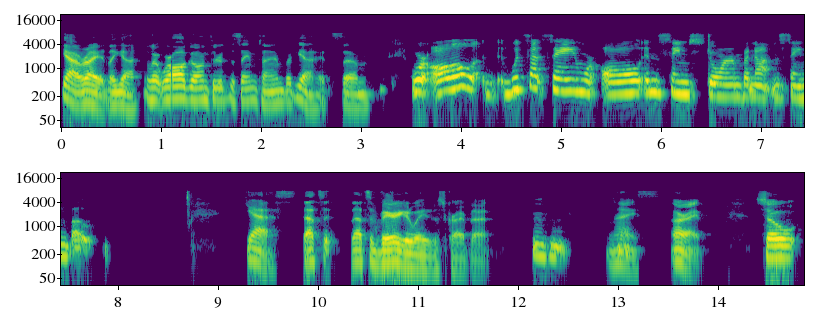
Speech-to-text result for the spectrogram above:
yeah, right. Like yeah, we're all going through at the same time, but yeah, it's um. We're all. What's that saying? We're all in the same storm, but not in the same boat. Yes, that's a that's a very good way to describe that. Mm-hmm. Nice. All right. So,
